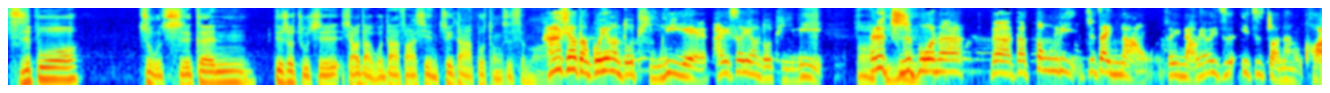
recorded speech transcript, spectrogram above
直播主持跟比如说主持小岛国大发现最大的不同是什么？啊，小岛国有很多体力耶，拍摄有很多体力，哦但是直播呢的的动力就在脑，所以脑要一直一直转的很快。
